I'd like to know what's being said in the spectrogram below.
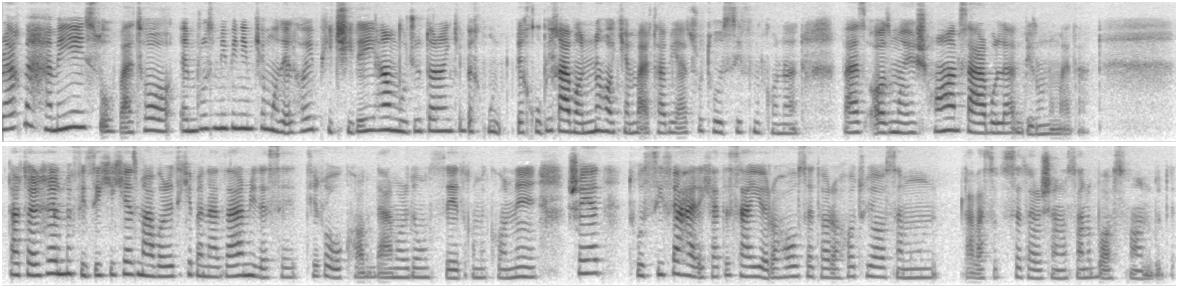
رقم همه این صحبت ها امروز می‌بینیم که مدل های پیچیده ای هم وجود دارن که به خوبی قوانین حاکم بر طبیعت رو توصیف می‌کنن و از آزمایش ها هم سربلند بیرون اومدن. در تاریخ علم فیزیک یکی از مواردی که به نظر می‌رسه تیغ اوکام در مورد اون صدق می‌کنه شاید توصیف حرکت سیاره ها و ستاره ها توی آسمون توسط ستاره شناسان باستان بوده.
